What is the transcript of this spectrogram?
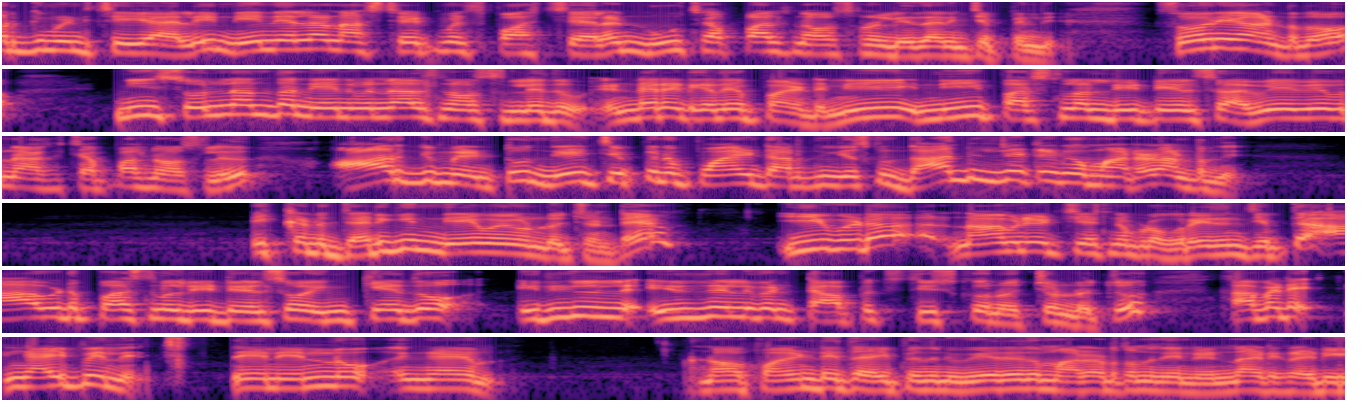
ఆర్గ్యుమెంట్ చేయాలి నేను ఎలా నా స్టేట్మెంట్స్ పాస్ చేయాలని నువ్వు చెప్పాల్సిన అవసరం లేదని చెప్పింది. సోనియా అంటదో నీ సొల్లంతా నేను వినాల్సిన అవసరం లేదు. ఇండైరెక్ట్గా అదే పాయింట్ నీ నీ పర్సనల్ డీటెయిల్స్ అవి నాకు చెప్పాల్సిన అవసరం లేదు. ఆర్గ్యుమెంట్ నేను చెప్పిన పాయింట్ అర్థం చేసుకుని దాని రిలేటెడ్గా మాట్లాడ అంటుంది. ఇక్కడ జరిగింది ఏమై ఉండొచ్చు అంటే ఈవిడ నామినేట్ చేసినప్పుడు ఒక రీజన్ చెప్తే ఆవిడ పర్సనల్ డీటెయిల్స్ ఇంకేదో ఇర్రిలివెంట్ టాపిక్స్ తీసుకొని వచ్చి ఉండొచ్చు. కాబట్టి ఇంకా అయిపోయింది. నేను ఎన్నో ఇంకా నా పాయింట్ అయితే అయిపోయింది. నువ్వు ఏదేదో మాట్లాడుతున్నావు నేను ఎన్నాటికి రెడీ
